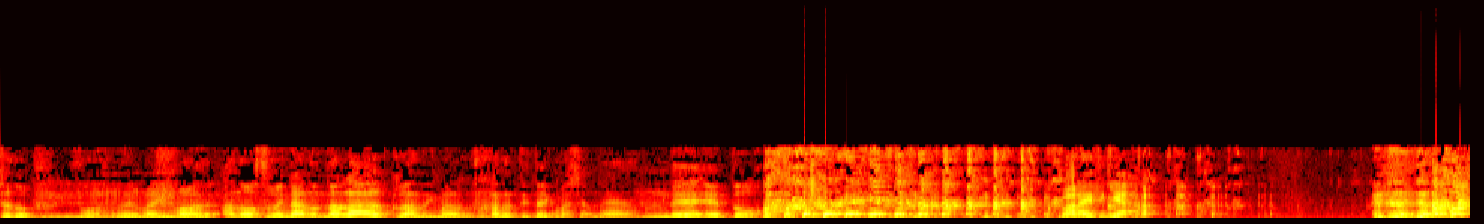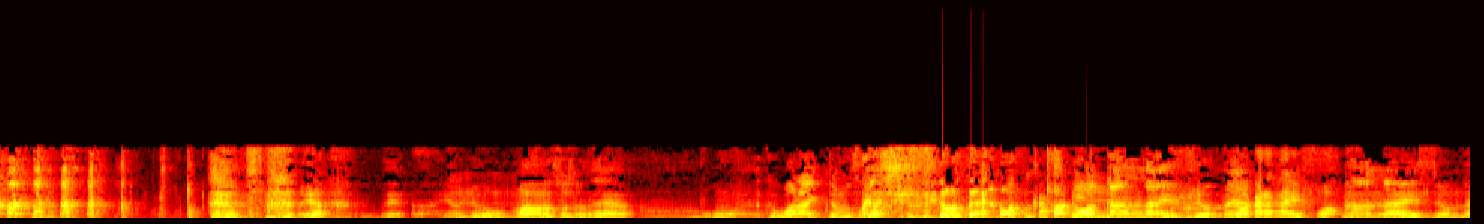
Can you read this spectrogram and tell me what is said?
ちょ、っと、そうですね。まあ今、あの、すごいな、あの、長くあの、今、語っていただきましたよね。ん、で、えっと、笑いすぎや。いや、で、いや、けど、まあ、そうですよね。うん僕も、笑いって難しいですよね。本当にわかんないですよね。わからないっす。わかんないですよね、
